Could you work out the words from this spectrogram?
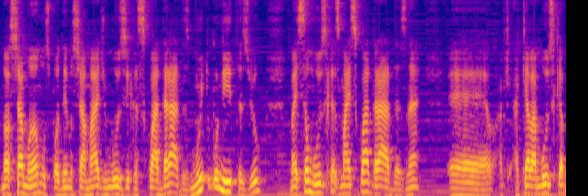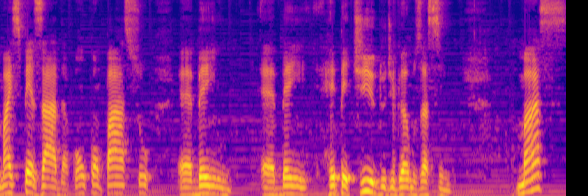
Nós chamamos, podemos chamar de músicas quadradas, muito bonitas, viu? Mas são músicas mais quadradas, né? É, aquela música mais pesada, com o compasso é, bem, é, bem repetido, digamos assim. Mas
